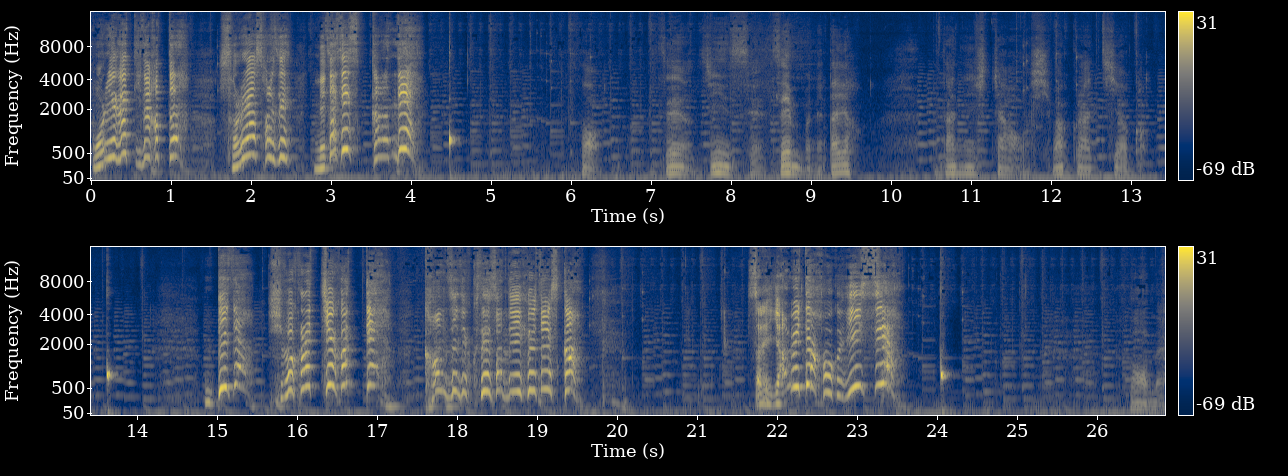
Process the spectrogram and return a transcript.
盛り上がっていなかったらそれはそれでネタですからね。そう。全人生全部ネタよ。ネタにしちゃおう。島倉千代子。出た！島倉千代子って完全に福生さんの影響じゃないですか。それやめた方がいいっすよ。そうね。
